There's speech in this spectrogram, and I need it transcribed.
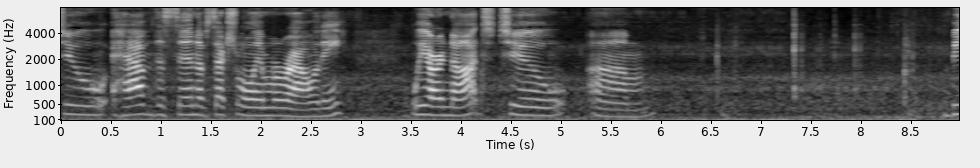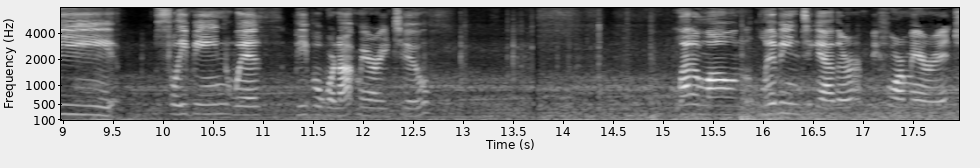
to have the sin of sexual immorality. We are not to um, be sleeping with people we're not married to let alone living together before marriage.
